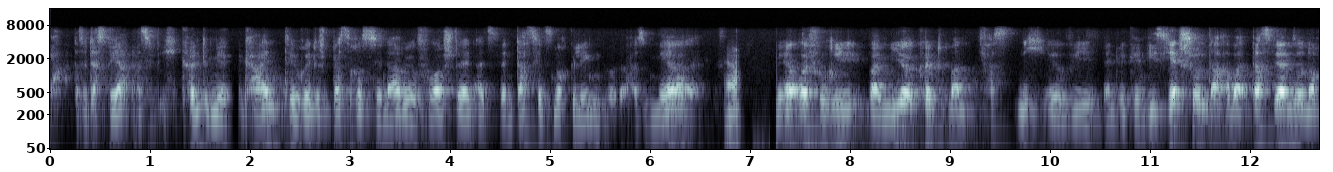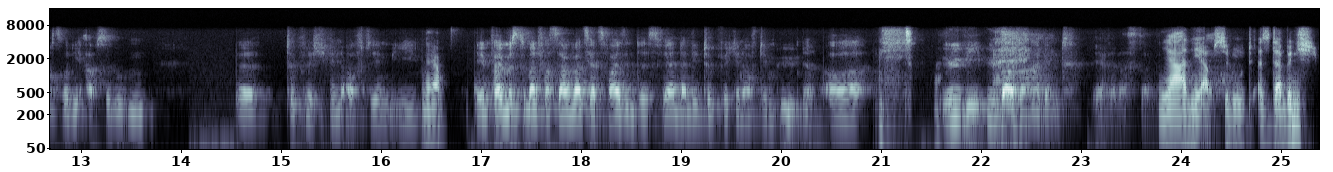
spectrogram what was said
ja, also das wäre, also ich könnte mir kein theoretisch besseres Szenario vorstellen, als wenn das jetzt noch gelingen würde. Also mehr, ja. mehr Euphorie bei mir könnte man fast nicht irgendwie entwickeln. Die ist jetzt schon da, aber das wären so noch so die absoluten äh, Tüpfelchen auf dem I. Ja. In dem Fall müsste man fast sagen, weil es ja zwei sind, das wären dann die Tüpfelchen auf dem Ü, ne? Aber Ü wie überragend wäre das dann. Ja, nee, absolut. Also da bin ich,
